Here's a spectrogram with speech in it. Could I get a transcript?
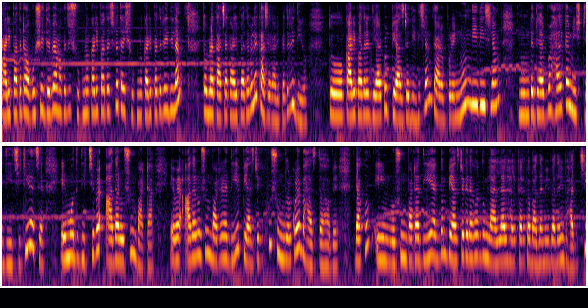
কারি পাতাটা অবশ্যই দেবে, আমার কাছে শুকনো কারি পাতা ছিল, তাই শুকনো কারি পাতাটাই দিলাম। তোমরা কাঁচা কারি পাতা বলে কাঁচা কারি পাতাটাই দিও। তো কারি পাতাটা দেওয়ার পর পেঁয়াজটা দিয়ে দিয়েছিলাম, তার উপরে নুন দিয়ে দিয়েছিলাম। নুনটা দেওয়ার পর হালকা মিষ্টি দিয়েছি, ঠিক আছে? এর মধ্যে দিচ্ছি এবার আদা, রসুন বাটা। এবার আদা, রসুন বাটাটা দিয়ে পেঁয়াজটাকে খুব সুন্দর করে ভাজতে হবে। দেখো, এই রসুন বাটা দিয়ে একদম পেঁয়াজটাকে দেখো একদম লাল লাল হালকা হালকা বাদামি বাদামি ভাজছি।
